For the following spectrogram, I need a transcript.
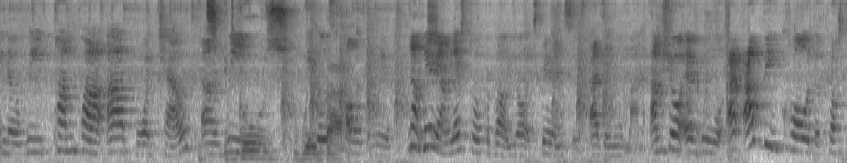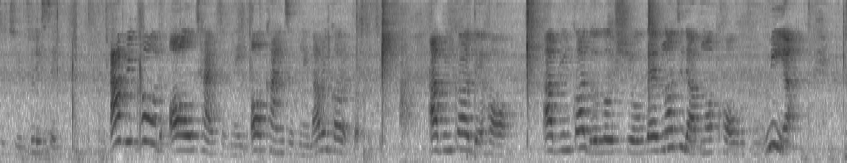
you know, we pamper our boy child It's, and it we goes way it goes back. all the way. Now, Miriam, let's talk about your experiences as a woman. I'm sure everyone. I, I've been called a prostitute. Listen, I've been called all types of names, all kinds of names. I've been called a prostitute. I've been called a whore. I've been called a low show. There's nothing that I've not called me. I- To,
